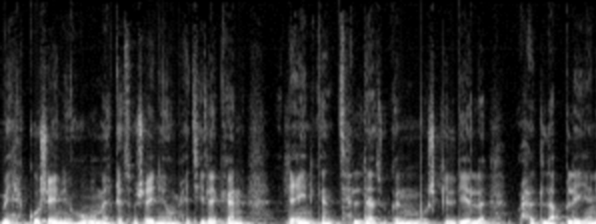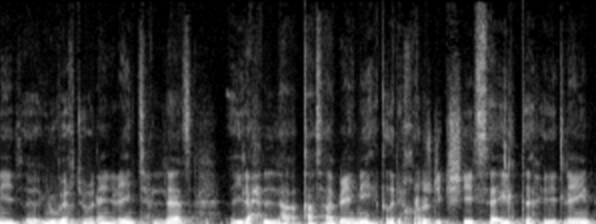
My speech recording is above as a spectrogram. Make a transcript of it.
ما يحكوش عينيهم وما يقيسوش عينيهم حيت إلا كان العين كانت تحلات وكان مشكل ديال واحد لابلي يعني اون يعني العين تحلات إلا حلها قاسها بعينيه يقدر يخرج ديك الشيء السائل الداخلي العين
